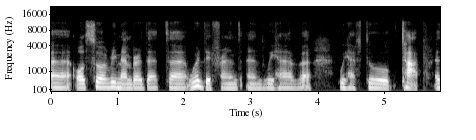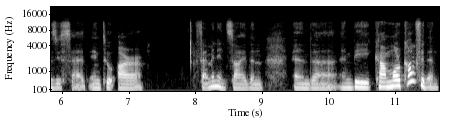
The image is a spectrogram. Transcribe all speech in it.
uh, also remember that uh, we're different and we have uh, we have to tap as you said into our feminine side and and uh, and become more confident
